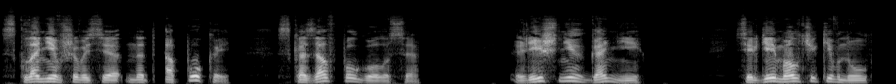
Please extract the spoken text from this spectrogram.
склонившегося над опокой, сказал в полголоса. — Лишних гони. Сергей молча кивнул,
